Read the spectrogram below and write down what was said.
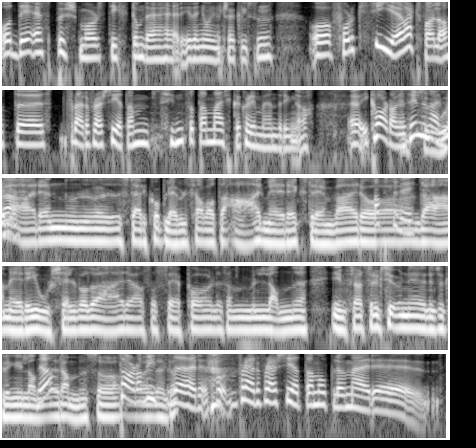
Og det er spørsmål stilt om det her i den undersøkelsen. Og folk sier i hvert fall at eh, flere og flere sier at de syns at de merker klimaendringer eh, i hverdagen sin. Jeg tror det er en sterk opplevelse av at det er mer ekstremvær og Absolutt. det er mer jordskjelv. og det er altså Se på liksom landet, infrastrukturen rundt omkring i landet ja, rammes. Tallene viser det her. Flere og flere sier at de opplever mer eh,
